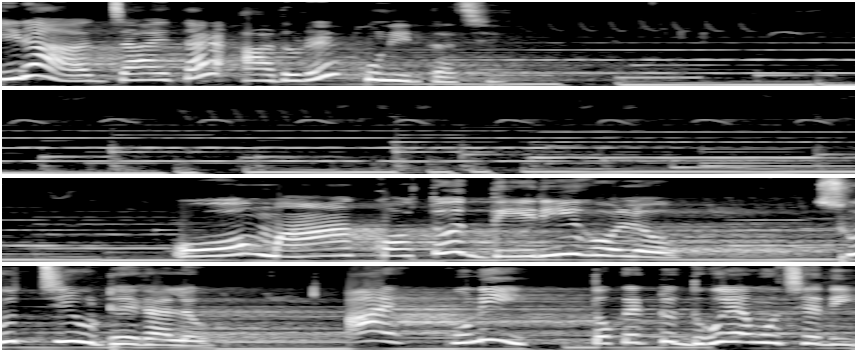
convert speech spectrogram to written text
হীরা যায় তার আদরের কুনির কাছে। ও মা কত দেরি হলো। সূর্যি উঠে গেল। আয় কুনি তোকে একটু ধুয়ে মুছে দিই।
